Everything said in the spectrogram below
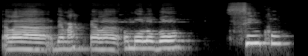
Ela, demar, ela homologou cinco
